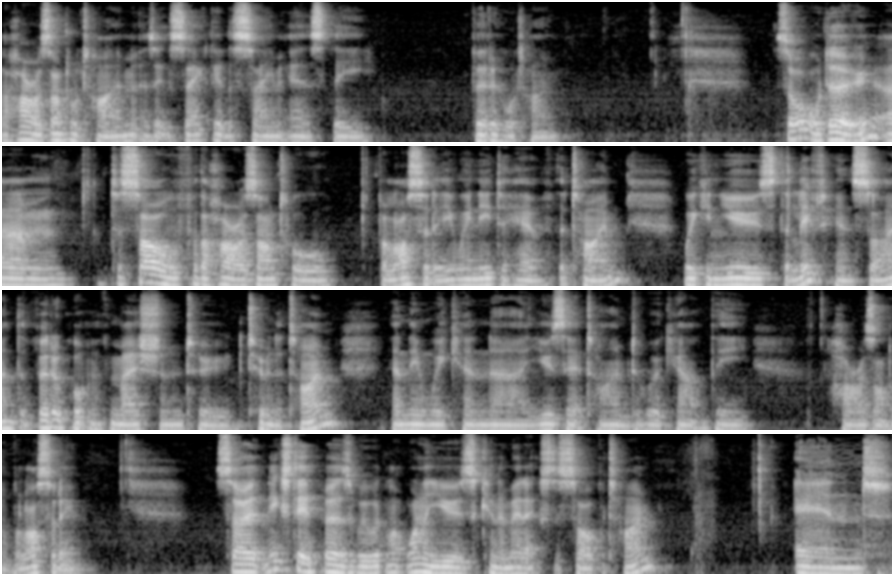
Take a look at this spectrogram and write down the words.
the horizontal time is exactly the same as the vertical time. So what we'll do, um, to solve for the horizontal velocity, we need to have the time. We can use the left-hand side, the vertical information to determine the time, and then we can uh, use that time to work out the horizontal velocity. So next step is we would want to use kinematics to solve the time. And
